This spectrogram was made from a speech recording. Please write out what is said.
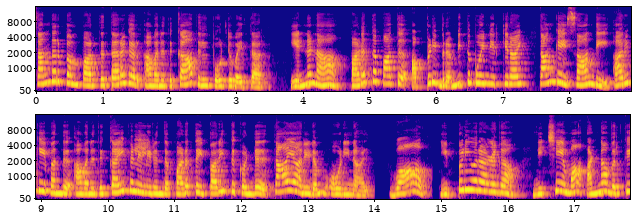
சந்தர்ப்பம் பார்த்து தரகர் அவனது காதில் போட்டு வைத்தார். என்னன்னா படத்தை பார்த்து அப்படி பிரமித்து போய் நிற்கிறாய்? தங்கை சாந்தி அருகே வந்து அவனது கைகளில் இருந்த படத்தை பறித்து கொண்டு தாயாரிடம் ஓடினாள். வாவ்! இப்படி ஒரு அழகா! நிச்சயமா அண்ணாவிற்கு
